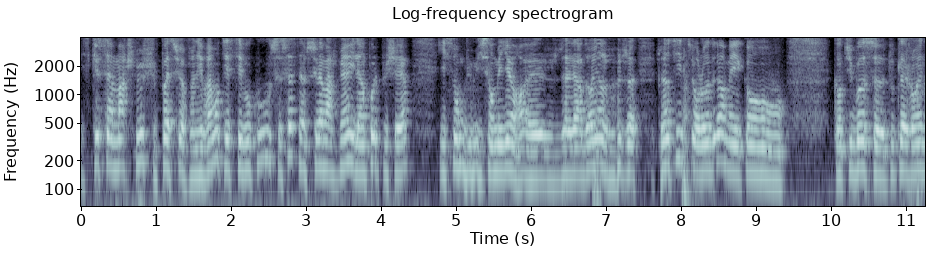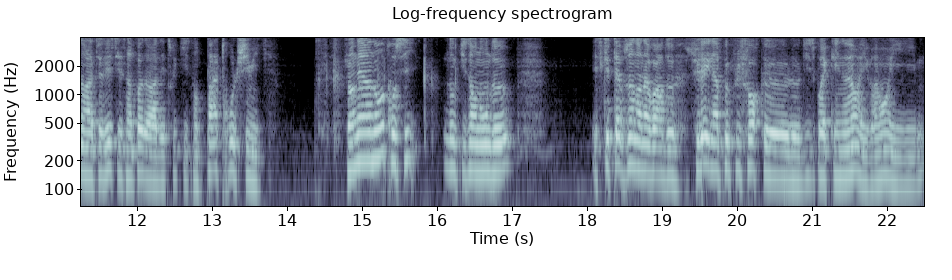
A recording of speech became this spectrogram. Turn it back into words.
Est-ce que ça marche mieux? Je suis pas sûr. J'en ai vraiment testé beaucoup. Ça, ça, celui-là marche bien. Il est un poil plus cher. Ils sont, ils sont meilleurs. Euh, j'ai l'air de rien. J'insiste sur l'odeur, mais quand, quand tu bosses euh, toute la journée dans l'atelier, c'est sympa d'avoir des trucs qui sentent pas trop le chimique. J'en ai un autre aussi. Donc ils en ont deux. Est-ce que tu as besoin d'en avoir deux? Celui-là, il est un peu plus fort que le disc brake cleaner et vraiment, il,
